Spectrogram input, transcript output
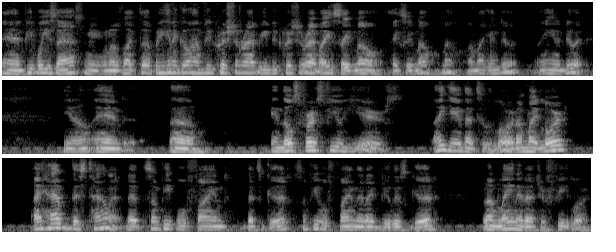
And people used to ask me when I was locked up, "Are you gonna go out and do Christian rap? Are you gonna do Christian rap?" I used to say no. I say no, no, I'm not gonna do it. I ain't gonna do it. You know, and um, in those first few years, I gave that to the Lord. I'm like, Lord, I have this talent that some people find that's good. Some people find that I do this good, but I'm laying it at your feet, Lord.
